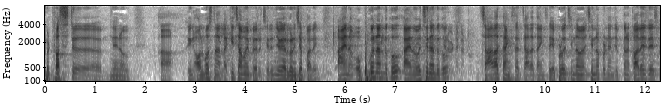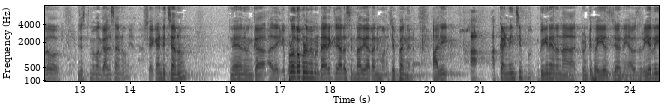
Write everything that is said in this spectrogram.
but first నేను uh, ఆల్మోస్ట్ నా లక్కీ చామ్ అయిపోయారు. చిరంజీవి గారి గురించి చెప్పాలి. ఆయన ఒప్పుకున్నందుకు ఆయన వచ్చినందుకు చాలా థ్యాంక్స్ సార్ చాలా థ్యాంక్స్ ఎప్పుడో చిన్న చిన్నప్పుడు నేను చెప్తున్నా కాలేజ్ డేస్లో జస్ట్ మిమ్మల్ని కలిశాను. షేక్ హ్యాండ్ ఇచ్చాను. నేను ఇంకా అదే ఎప్పుడొకప్పుడు మేము డైరెక్ట్ చేయాలో సినిమా తీయాలని మొన్న చెప్పాను నేను. అది అక్కడి నుంచి బిగిన్ అయిన నా twenty five years journey I was really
